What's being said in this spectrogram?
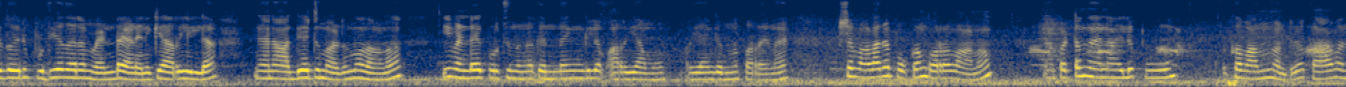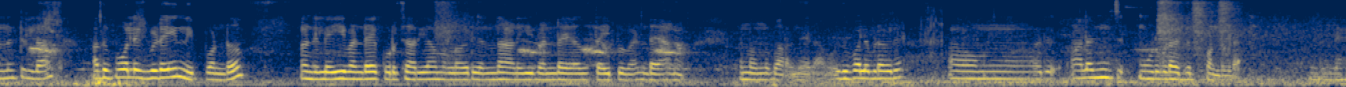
ഇതൊരു പുതിയ തരം വെണ്ടയാണ്. എനിക്ക് അറിയില്ല ഞാൻ ആദ്യമായിട്ട് നടുന്നതാണ്. ഈ വെണ്ടയെക്കുറിച്ച് നിങ്ങൾക്ക് എന്തെങ്കിലും അറിയാമോ? അറിയാമെങ്കിൽ ഒന്ന് പറയണേ. പക്ഷെ വളരെ പൊക്കം കുറവാണ്. പെട്ടെന്ന് തന്നെ അതിൽ പൂവും ഒക്കെ വന്നുണ്ട് കാ വന്നിട്ടില്ല. അതുപോലെ ഇവിടെയും നിപ്പുണ്ട്. കണ്ടില്ലേ ഈ വെണ്ടയെക്കുറിച്ച് അറിയാമെന്നുള്ളവർ എന്താണ് ഈ വെണ്ട ഏത് ടൈപ്പ് വെണ്ടയാണ് എന്നൊന്ന് പറഞ്ഞു തരാമോ ഇതുപോലെ ഇവിടെ ഒരു ഒരു നാലഞ്ച് മൂട് ഇവിടെ നിപ്പുണ്ട് ഇവിടെ. കണ്ടില്ലേ?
